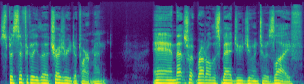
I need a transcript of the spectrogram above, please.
specifically the Treasury Department. And that's what brought all this bad juju into his life.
